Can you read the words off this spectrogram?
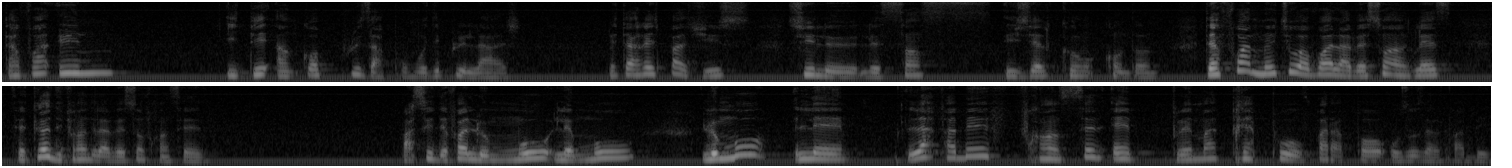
d'avoir une idée encore plus approfondie, plus large. Mais tu n'arrêtes pas juste sur le, sens usuel qu'on donne. Des fois, même tu vas voir la version anglaise, c'est très différent de la version française. Parce que des fois, le mot, les mots, le mot, les, l'alphabet français est vraiment très pauvre par rapport aux autres alphabets.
